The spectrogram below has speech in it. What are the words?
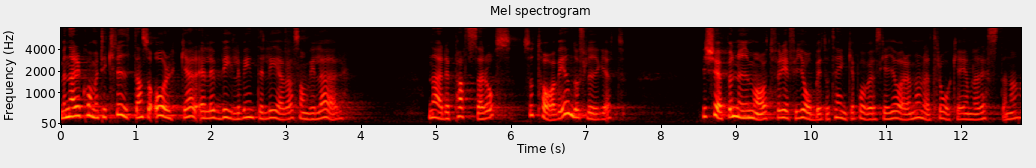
Men när det kommer till kritan så orkar eller vill vi inte leva som vi lär. När det passar oss så tar vi ändå flyget. Vi köper ny mat för det är för jobbigt att tänka på vad vi ska göra med de där tråkiga gamla resterna.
